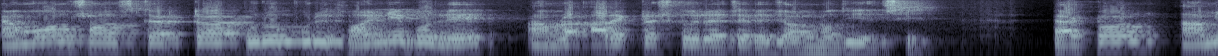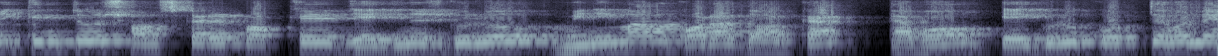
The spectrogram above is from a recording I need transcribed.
এমন সংস্কারটা পুরোপুরি হয়নি বলে আমরা আরেকটা স্বৈরাচারে জন্ম দিয়েছি। এখন আমি কিন্তু সংস্কারের পক্ষে যে জিনিসগুলো মিনিমাম করা দরকার এবং এইগুলো করতে হলে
